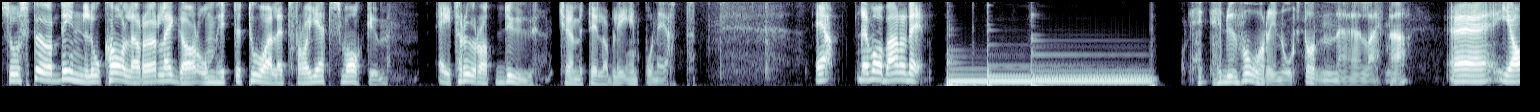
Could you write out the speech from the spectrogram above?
Så spør din lokale rørlegger om hyttetoalett fra Jets Vakuum. Jeg tror at du kommer til å bli imponert. Ja, det var bare det. Har du vært i Notodden, Leif Per? Eh, ja,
